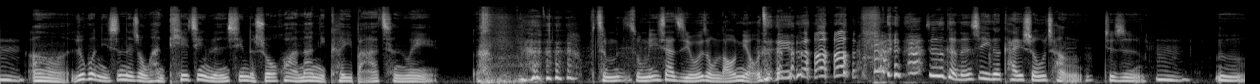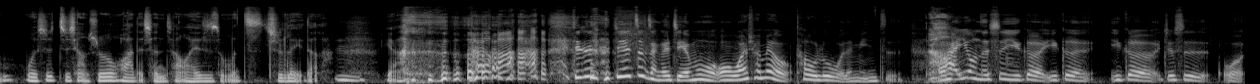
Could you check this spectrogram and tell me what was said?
嗯嗯，如果你是那种很贴近人心的说话，那你可以把它成为，怎么怎么一下子有一种老鸟的，就是可能是一个开收场，就是嗯。嗯，我是只想说说话的陈超，还是什么之之类的啦？嗯呀，其实其实这整个节目我完全没有透露我的名字，我还用的是一个一个一个就是我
